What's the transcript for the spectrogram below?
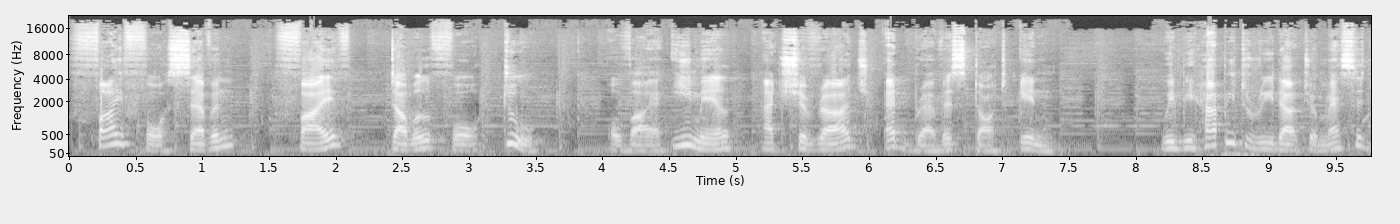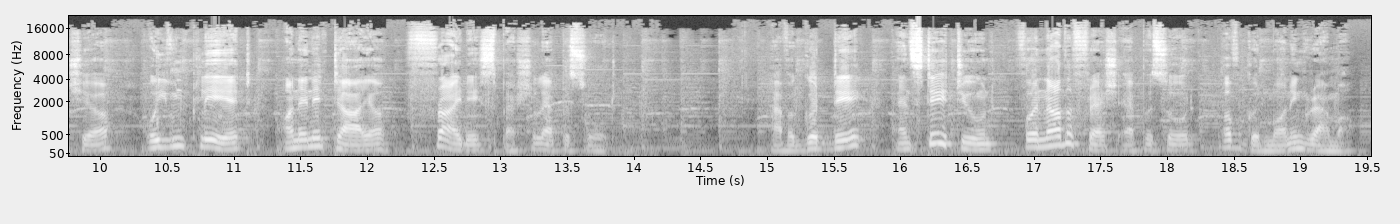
547 5442 or via email at shivraj at brevis.in. We'd be happy to read out your message here or even play it on an entire Friday special episode. Have a good day and stay tuned for another fresh episode of Good Morning Grammar.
